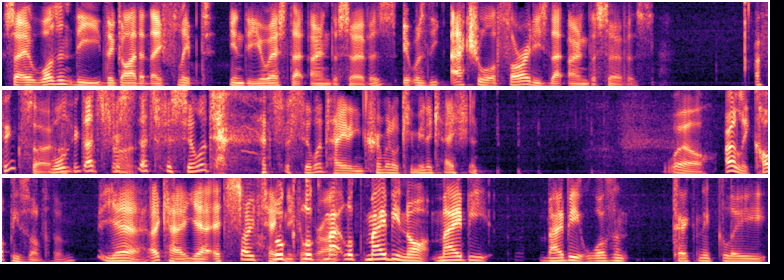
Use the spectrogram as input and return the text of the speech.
So it wasn't the the guy that they flipped in the US that owned the servers. It was the actual authorities that owned the servers. I think so. Well, I think that's that's, fac- that's facilita- that's facilitating criminal communication. well, only copies of them. Yeah. Okay. Yeah. It's so technical, look, look, right? ma- look. Maybe not. Maybe, maybe it wasn't technically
